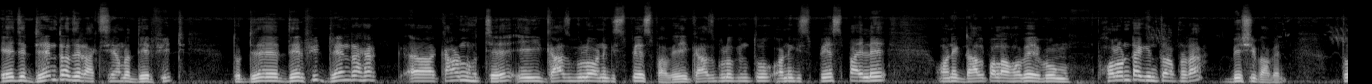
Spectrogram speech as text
এই যে ড্রেনটা যে রাখছি আমরা দেড় ফিট তো দেড় ফিট ড্রেন রাখার কারণ হচ্ছে এই গাছগুলো অনেক স্পেস পাবে। এই গাছগুলো কিন্তু অনেক স্পেস পাইলে অনেক ডালপালা হবে এবং ফলনটা কিন্তু আপনারা বেশি পাবেন। তো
